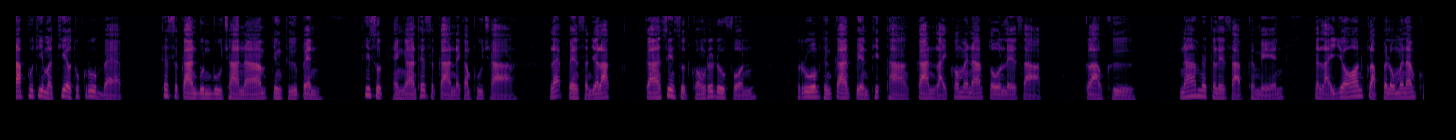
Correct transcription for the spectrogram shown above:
รับผู้ที่มาเที่ยวทุกรูปแบบ เทศกาลบุญบูชาน้ำจึงถือเป็นที่สุดแห่งงานเทศกาลในกัมพูชา และเป็นสัญลักษณ์ การสิ้นสุดของฤดูฝน รวมถึงการเปลี่ยนทิศทางการไหลของแม่น้ำโตนเลสาบ กล่าวคือ น้ำในทะเลสาบเขมร จะไหลย้อนกลับไปลงแม่น้ำโข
